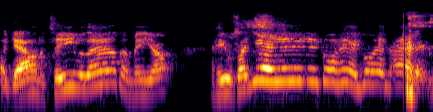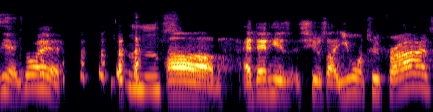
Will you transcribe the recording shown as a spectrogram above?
a gallon of tea with that? I mean, y'all. And he was like, yeah, yeah, yeah, yeah, go ahead, go ahead and add it. Yeah, go ahead. Mhm. Um, and then his she was like, "You want two fries?"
